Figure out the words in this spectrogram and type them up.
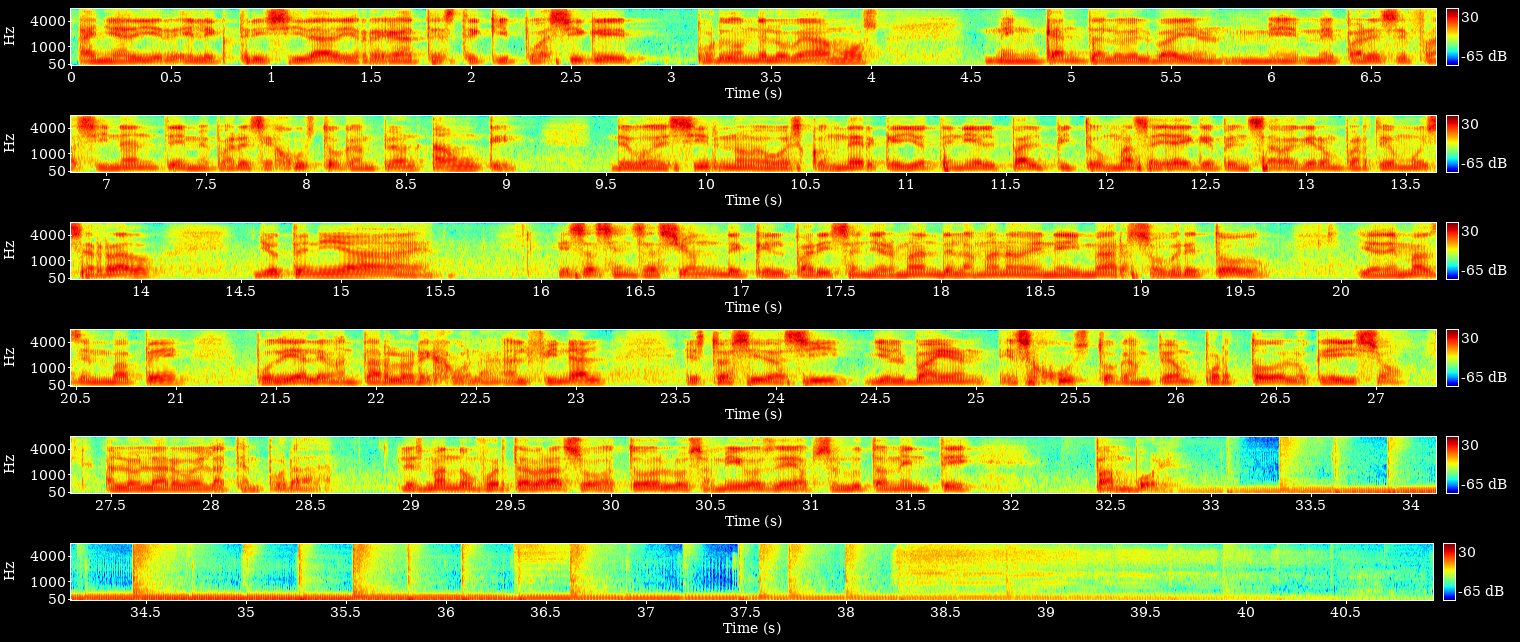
añadir electricidad y regate a este equipo. Así que, por donde lo veamos, me encanta lo del Bayern. Me, me parece fascinante, me parece justo campeón, aunque... Debo decir, no me voy a esconder que yo tenía el pálpito, más allá de que pensaba que era un partido muy cerrado, yo tenía esa sensación de que el Paris Saint-Germain de la mano de Neymar, sobre todo, y además de Mbappé, podía levantar la orejona. Al final, esto ha sido así y el Bayern es justo campeón por todo lo que hizo a lo largo de la temporada. Les mando un fuerte abrazo a todos los amigos de absolutamente Pambol.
